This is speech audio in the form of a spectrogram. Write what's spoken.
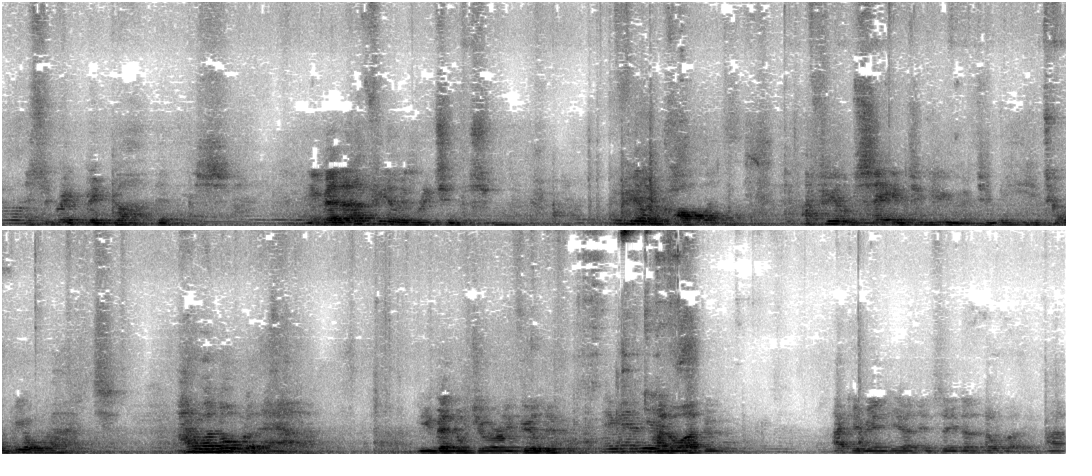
Come on. That's the great big God that is. Amen. And I feel Him reaching this morning. I feel Him calling. I feel Him saying to you and to me, it's going to be all right. How do I know, Brother Al? You bet, don't you already feel different? Amen. Yes. I know I do. I came in here, I didn't say nothing to nobody. I,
